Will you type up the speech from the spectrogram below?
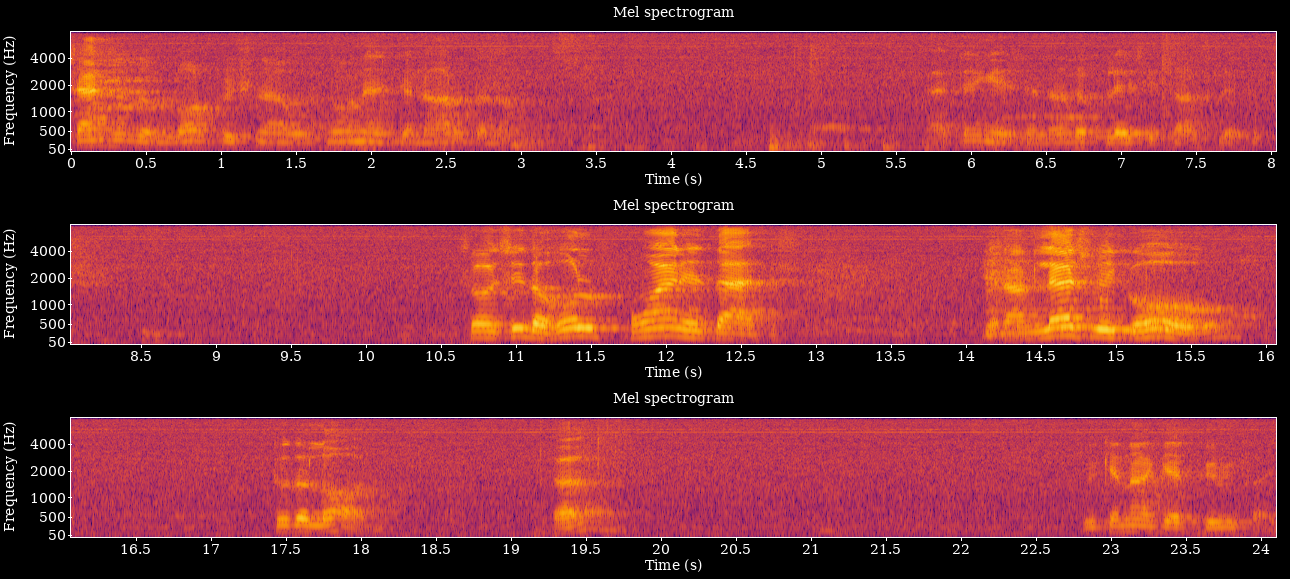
senses of Lord Krishna was known as Janardana. I think it's another place he translated. So see the whole point is that that unless we go to the Lord, huh, we cannot get purified.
